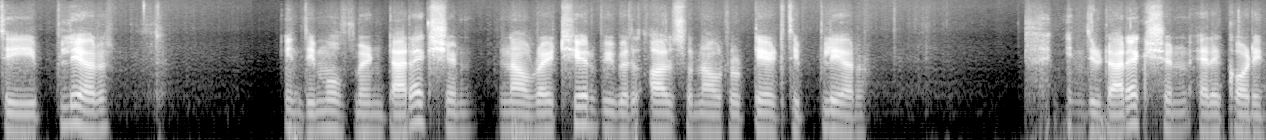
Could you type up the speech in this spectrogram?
the player in the movement direction. Now right here we will also now rotate the player in the direction according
